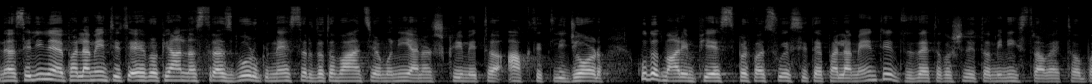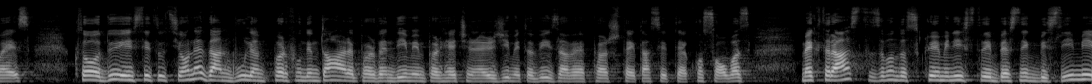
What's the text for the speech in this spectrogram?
Në selinë e Parlamentit Evropian në Strasburg, nesër do të mbahet ceremonia e nënshkrimit të aktit ligjor, ku do të marrin pjesë përfaqësuesit e Parlamentit dhe të Këshillit të Ministrave të BE-së. Këto dy institucione dhanë vulën përfundimtare për vendimin për heqjen e regjimit të vizave për shtetasit e Kosovës. Me këtë rast, zëvendëskryeministri Besnik Bislimi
